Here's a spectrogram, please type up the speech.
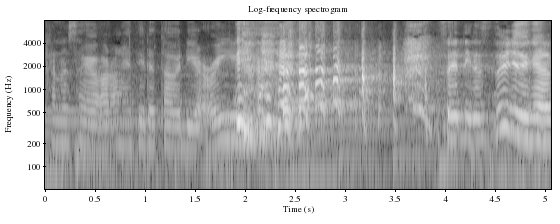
karena saya orang yang tidak tahu diary saya tidak setuju dengan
